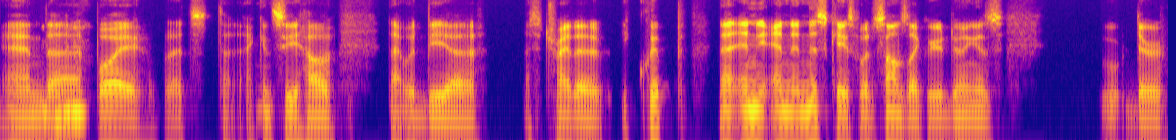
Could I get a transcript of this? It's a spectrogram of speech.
And uh, mm-hmm. boy, that's I can see how that would be a to try to equip. And and in this case, what it sounds like what you're doing is their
